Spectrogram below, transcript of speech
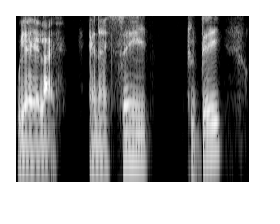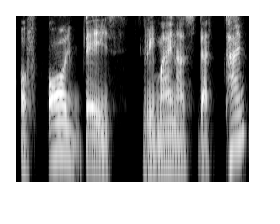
We are alive. And I say today of all days remind us that time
